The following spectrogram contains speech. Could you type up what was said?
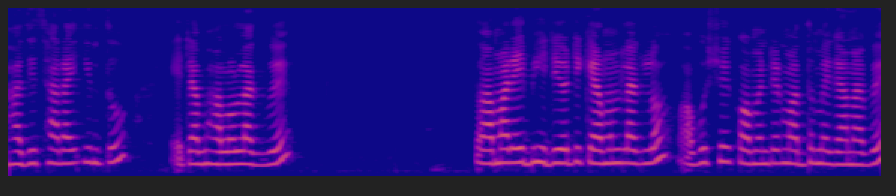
ভাজি ছাড়াই কিন্তু এটা ভালো লাগবে। তো আমার এই ভিডিওটি কেমন লাগল অবশ্যই কমেন্টের মাধ্যমে জানাবে।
